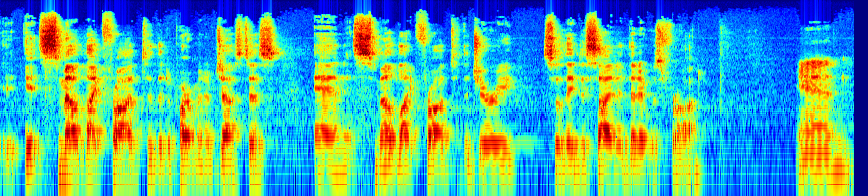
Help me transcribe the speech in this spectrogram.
it it smelled like fraud to the Department of Justice, and it smelled like fraud to the jury. So they decided that it was fraud. And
